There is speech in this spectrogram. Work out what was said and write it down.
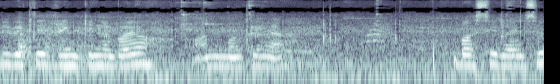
विवेक चाहिँ ड्रिङ्क किन्न गयो? अनि म चाहिँ यहाँ बसिरहेछु?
